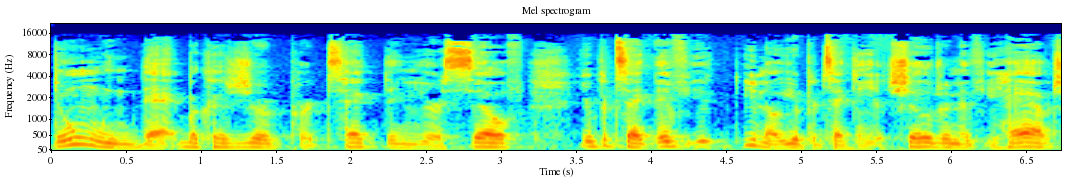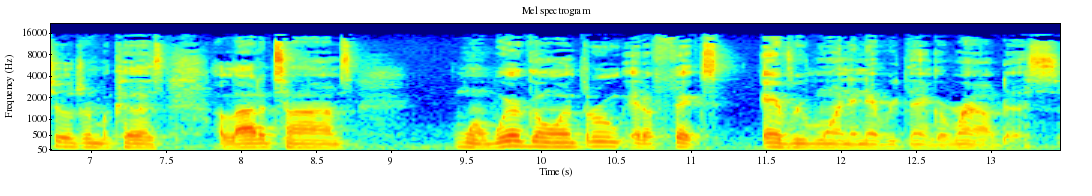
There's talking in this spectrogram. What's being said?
doing that because you're protecting yourself. You're protect if you you know, you're protecting your children if you have children because a lot of times when we're going through it affects everyone and everything around us.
